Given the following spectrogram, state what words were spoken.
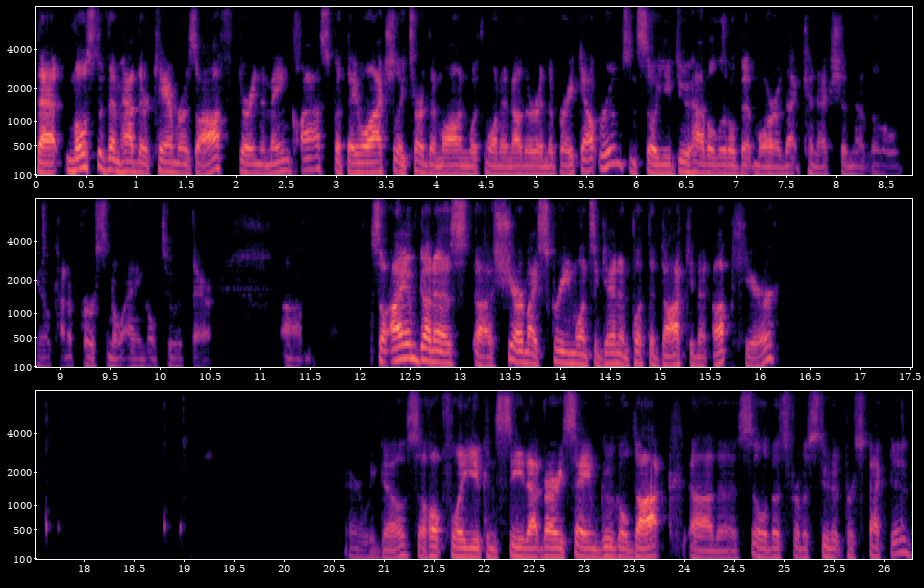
that most of them have their cameras off during the main class, but they will actually turn them on with one another in the breakout rooms. And so you do have a little bit more of that connection, that little, you know, kind of personal angle to it there. Um, so I am going to uh, share my screen once again and put the document up here. There we go. So hopefully you can see that very same Google Doc, uh, the syllabus from a student perspective.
